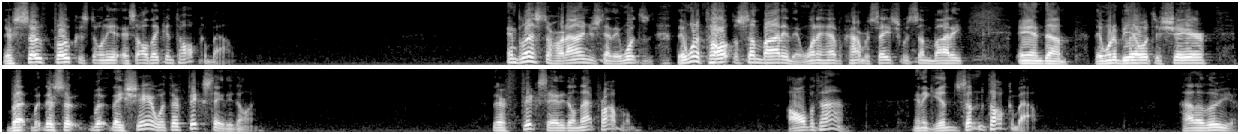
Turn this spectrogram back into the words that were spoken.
they're so focused on it. That's all they can talk about. And bless their heart, I understand they want to, they want to talk to somebody, they want to have a conversation with somebody, and um, they want to be able to share. But but they're so but they share what they're fixated on. They're fixated on that problem all the time, and it gives them something to talk about. Hallelujah!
